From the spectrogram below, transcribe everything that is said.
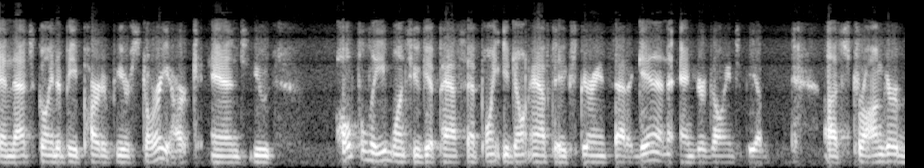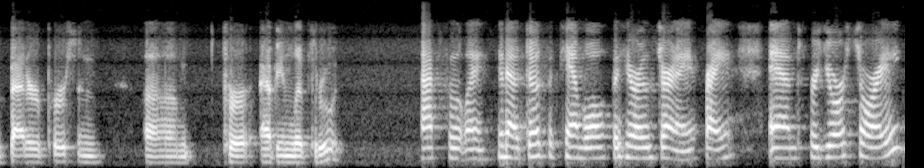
and that's going to be part of your story arc. And you hopefully once you get past that point you don't have to experience that again and you're going to be a, a stronger better person um, for having lived through it. Absolutely. You know joseph campbell the hero's journey right? And for your story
